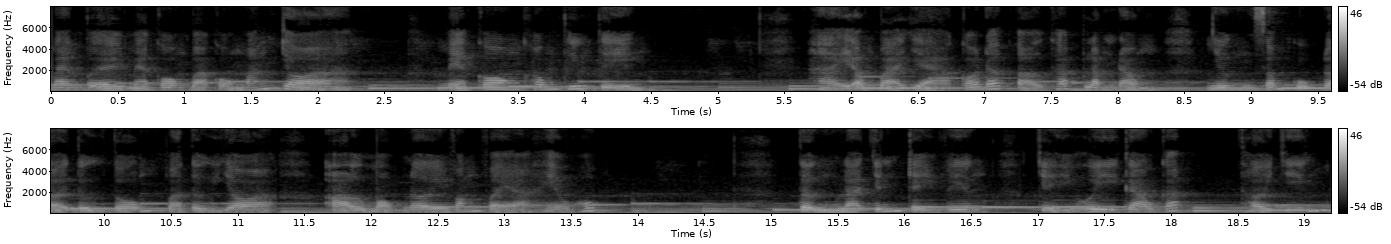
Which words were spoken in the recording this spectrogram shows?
mang về mẹ con bà còn mắng cho ạ à. mẹ con không thiếu tiền. Hai ông bà già có đất ở khắp lâm đồng nhưng sống cuộc đời từ tốn và tự do ở một nơi vắng vẻ, heo hút. Từng là chính trị viên, chỉ uy cao cấp, thời chiến.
